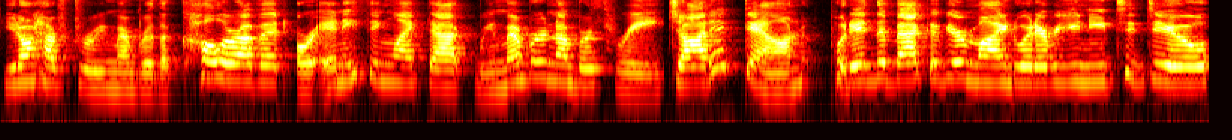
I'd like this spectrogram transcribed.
You don't have to remember the color of it or anything like that. Remember number three, jot it down, put it in the back of your mind, whatever you need to do,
